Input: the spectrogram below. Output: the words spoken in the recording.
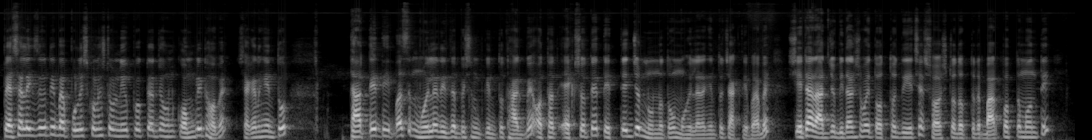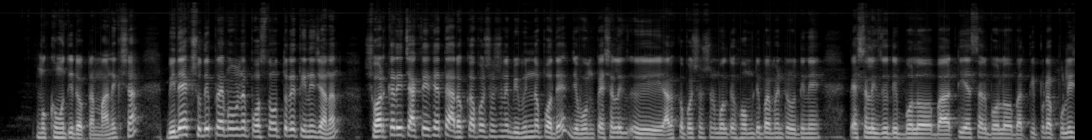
স্পেশাল এক্সিকিউটিভ বা পুলিশ কনস্টেবল নিয়োগ প্রক্রিয়া যখন কমপ্লিট হবে, সেখানে কিন্তু থার্টি থ্রি পার্সেন্ট মহিলা রিজার্ভেশন কিন্তু থাকবে, অর্থাৎ একশোতে তেত্রিশ জন ন্যূনতম মহিলারা কিন্তু চাকরি পাবে। সেটা রাজ্য বিধানসভায় তথ্য দিয়েছে স্বরাষ্ট্র দপ্তরের ভারপ্রাপ্ত মন্ত্রী, মুখ্যমন্ত্রী ডক্টর মানিক শাহ। বিধায়ক সুদীপ রায় প্রশ্ন উত্তরে তিনি জানান সরকারি চাকরির ক্ষেত্রে আরক্ষা প্রশাসনের বিভিন্ন পদে, যেমন স্পেশাল আরক্ষা প্রশাসন বলতে হোম ডিপার্টমেন্টের অধীনে স্পেশাল এক্সিকিউটিভ বলো বা টিএসআর বলো বা ত্রিপুরা পুলিশ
